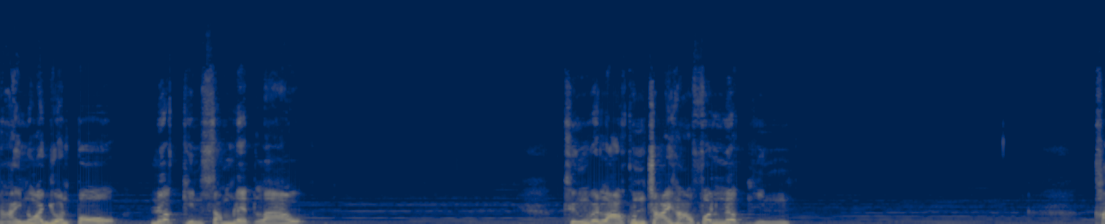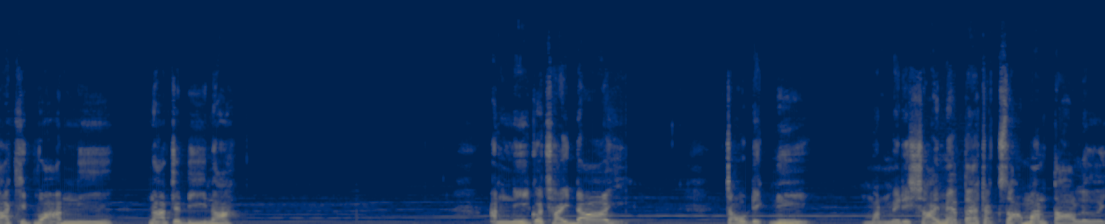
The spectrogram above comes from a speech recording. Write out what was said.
นายน้อยยวนโป้เลือกหินสำเร็จแล้ว ถึงเวลาคุณชายหาวเฟินเลือกหิน ข้าคิดว่าอันนี้น่าจะดีนะ อันนี้ก็ใช้ได้ เจ้าเด็กนี่ มันไม่ได้ใช้แม้แต่ทักษะม่านตาเลย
